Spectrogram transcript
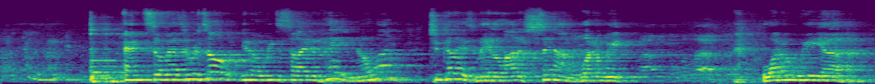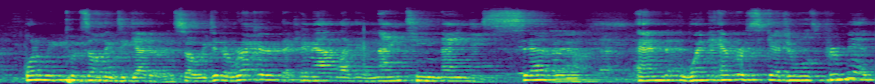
And so as a result, you know, we decided, hey, you know what? Two guys made a lot of sound. Why don't we, why don't we, uh, why don't we put something together? And so we did a record that came out like in 1997. And whenever schedules permit,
